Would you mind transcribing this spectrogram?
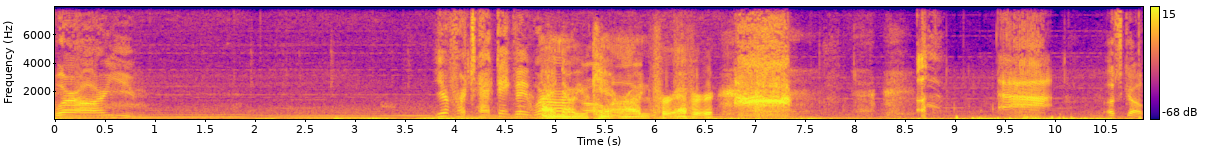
where are you? You're protecting me. Where I know are- you can't run forever. Let's go.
